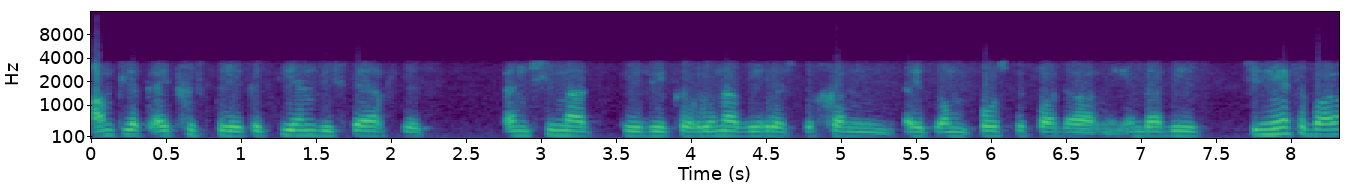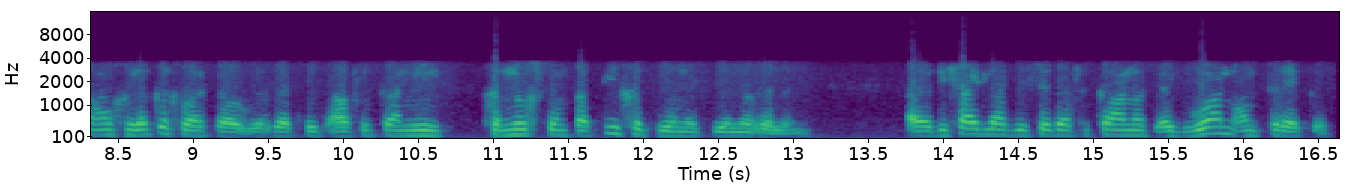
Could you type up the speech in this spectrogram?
amptelik uitgespreek het teen die sterftes in China toe die koronavirus begin uit om pos te vat daar nie en dat die Chinese baie ongelukkig was daaroor dat Suid-Afrika nie genoeg simpatie getoon het teenoor hulle nie. Uh, die feit dat die Suid-Afrikaners uit Wuhan onttrek het,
